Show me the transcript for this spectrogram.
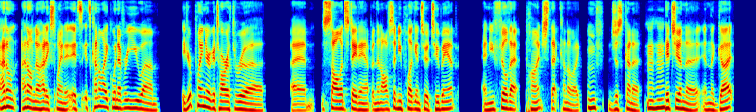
I don't I don't know how to explain it. It's it's kind of like whenever you um if you're playing your guitar through a, a solid state amp and then all of a sudden you plug into a tube amp and you feel that punch, that kind of like oomph, just kind of Mm-hmm. hit you in the in the gut.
